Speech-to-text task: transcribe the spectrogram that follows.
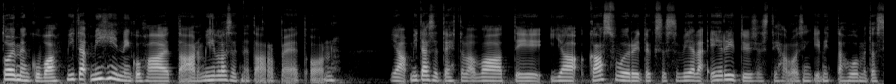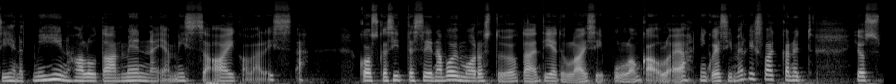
toimenkuva, mitä, mihin niin kuin haetaan, millaiset ne tarpeet on. ja mitä se tehtävä vaatii. Ja kasvuyrityksessä vielä erityisesti haluaisin kiinnittää huomiota siihen, että mihin halutaan mennä ja missä aikavälissä. Koska sitten siinä voi muodostua jotain tietynlaisia pullonkauloja. Niin kuin esimerkiksi vaikka nyt, jos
